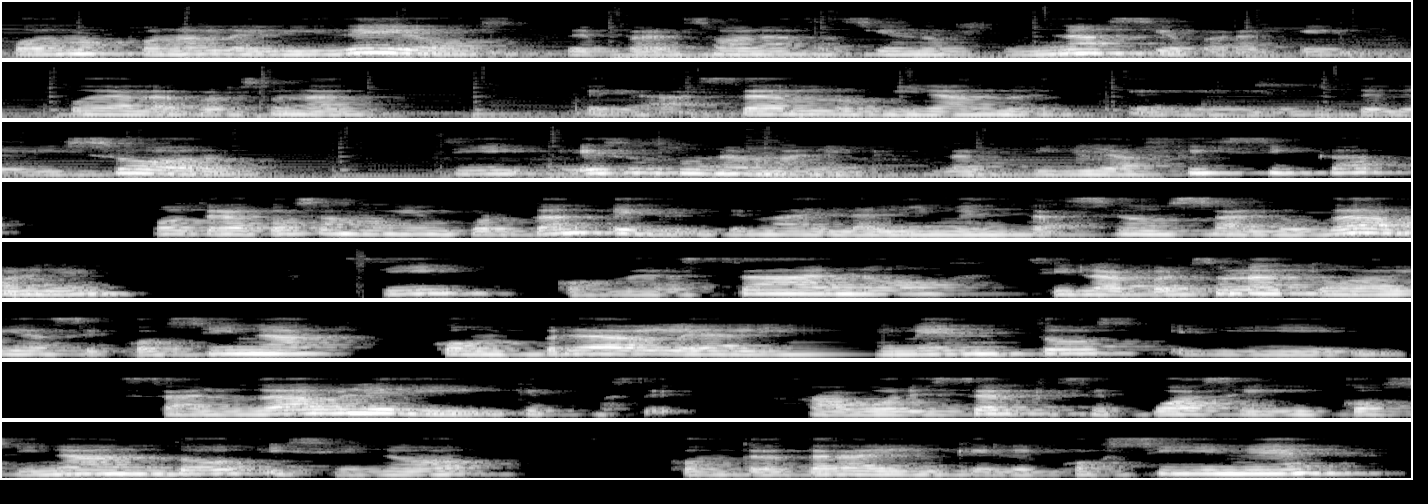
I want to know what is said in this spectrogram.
podemos ponerle videos de personas haciendo gimnasia para que pueda la persona eh, hacerlo mirando eh, el televisor. ¿sí? Eso es una manera, la actividad física otra cosa muy importante es el tema de la alimentación saludable, ¿sí? comer sano, si la persona todavía se cocina, comprarle alimentos y saludables y que, pues, favorecer que se pueda seguir cocinando y si no, contratar a alguien que le cocine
